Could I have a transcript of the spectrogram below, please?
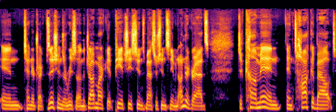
in tenure track positions or recently on the job market, PhD students, master students, and even undergrads, to come in and talk about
